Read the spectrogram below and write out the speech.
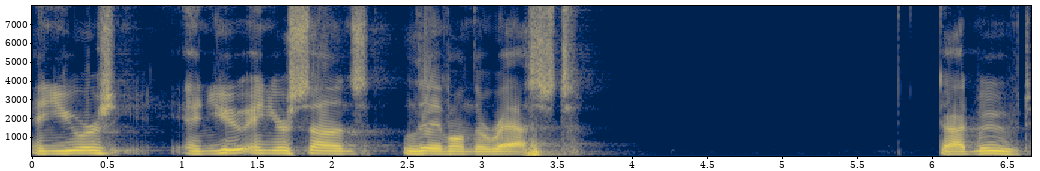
and, yours, and you and your sons live on the rest. God moved.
